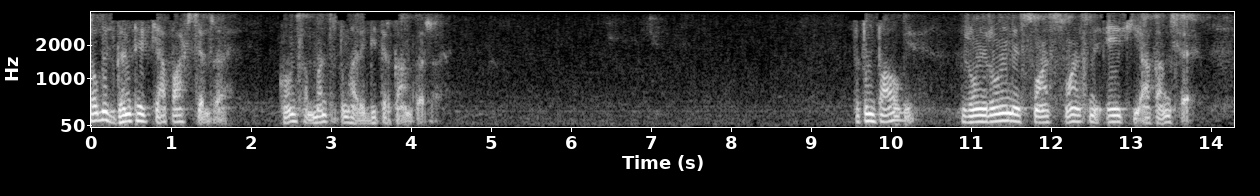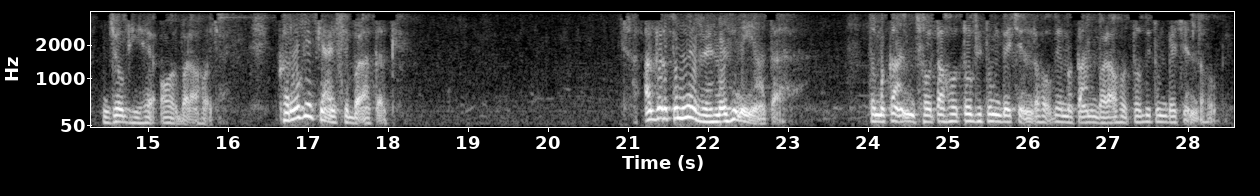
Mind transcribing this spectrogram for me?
24 घंटे क्या पाठ चल रहा है? कौन सा मंत्र तुम्हारे भीतर काम कर रहा है? तो तुम पाओगे रोए रोए में श्वास श्वास में एक ही आकांक्षा है, जो भी है और बड़ा हो जाए। करोगे क्या इसे बड़ा करके? अगर तुम्हें रहना ही नहीं आता तो मकान छोटा हो तो भी तुम बेचैन रहोगे, मकान बड़ा हो तो भी तुम बेचैन रहोगे।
